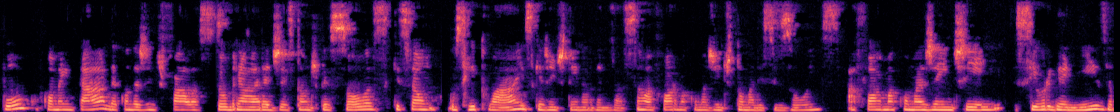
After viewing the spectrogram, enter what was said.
pouco comentada quando a gente fala sobre a área de gestão de pessoas, que são os rituais que a gente tem na organização, a forma como a gente toma decisões, a forma como a gente se organiza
